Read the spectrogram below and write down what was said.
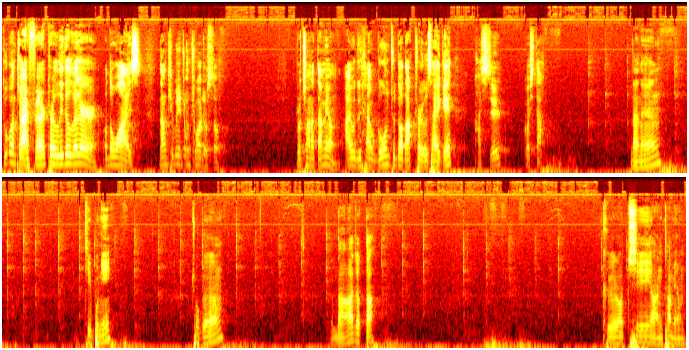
두 번째 I felt a little better otherwise 난 기분이 좀 좋아졌어 그렇지 않았다면 I would have gone to the doctor 의사에게 갔을 것이다. 나는 기분이 조금 나아졌다. 그렇지 않다면.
